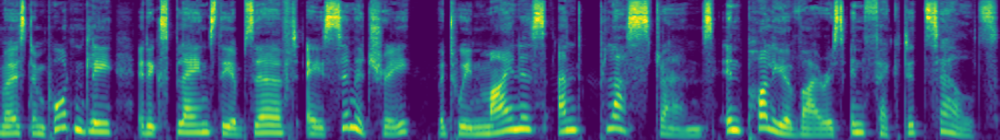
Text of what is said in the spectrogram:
most importantly, it explains the observed asymmetry between minus and plus strands in poliovirus infected cells.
